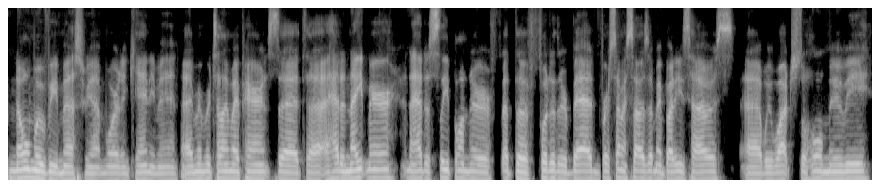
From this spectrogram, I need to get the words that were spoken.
no movie messed me up more than Candyman. I remember telling my parents that uh, I had a nightmare and I had to sleep on their at the foot of their bed. First time I saw it was at my buddy's house. Uh, we watched the whole movie.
